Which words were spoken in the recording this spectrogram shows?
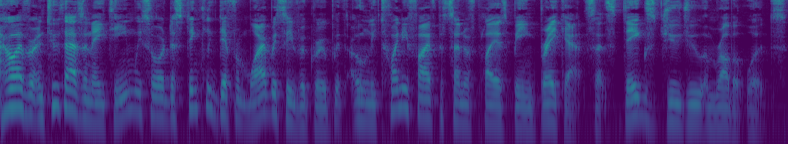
However, in 2018, we saw a distinctly different wide receiver group with only 25% of players being breakouts. That's Diggs, Juju, and Robert Woods.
